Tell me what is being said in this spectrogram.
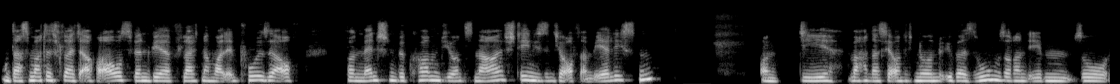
Und das macht es vielleicht auch aus, wenn wir vielleicht nochmal Impulse auch von Menschen bekommen, die uns nahestehen. Die sind ja oft am ehrlichsten. Und die machen das ja auch nicht nur über Zoom, sondern eben so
